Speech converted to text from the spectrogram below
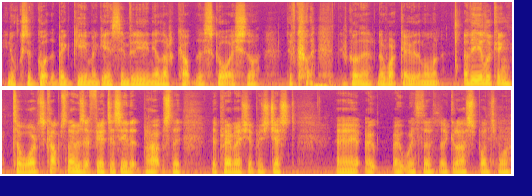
You know, because they've got the big game against Inverness in the other cup, the Scottish. So they've got they've got their, their work out at the moment. Are they looking towards cups now? Is it fair to say that perhaps the, the Premiership is just uh, out out with the, the grasp once more?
